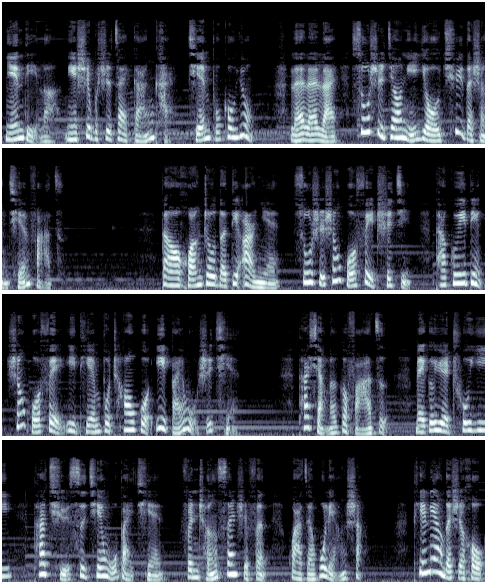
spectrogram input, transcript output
年底了，你是不是在感慨钱不够用？来来来，苏轼教你有趣的省钱法子。到黄州的第二年，苏轼生活费吃紧，他规定生活费一天不超过一百五十钱。他想了个法子，每个月初一，他取四千五百钱，分成三十份，挂在屋梁上。天亮的时候，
